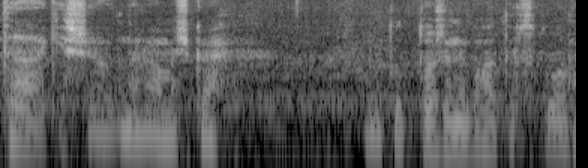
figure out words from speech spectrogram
Так, і ще одна рамочка. Ну, тут теж небагато розплоду.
